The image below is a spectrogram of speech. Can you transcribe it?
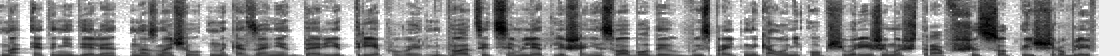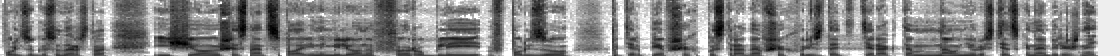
на этой неделе назначил наказание Дарьи Треповой. 27 лет лишения свободы в исправительной колонии общего режима, штраф 600 тысяч рублей в пользу государства еще 16,5 миллионов рублей в пользу потерпевших, пострадавших в результате теракта на университетской набережной.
